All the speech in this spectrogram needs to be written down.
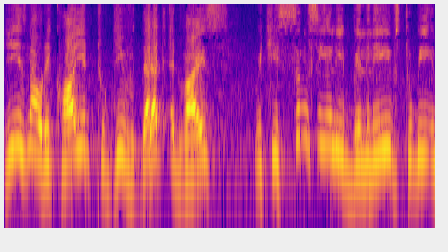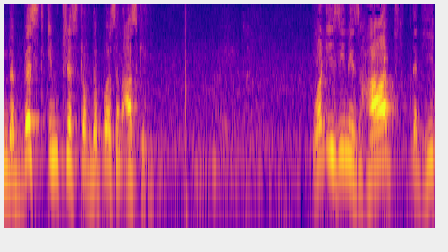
He is now required to give that advice which he sincerely believes to be in the best interest of the person asking. What is in his heart that he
